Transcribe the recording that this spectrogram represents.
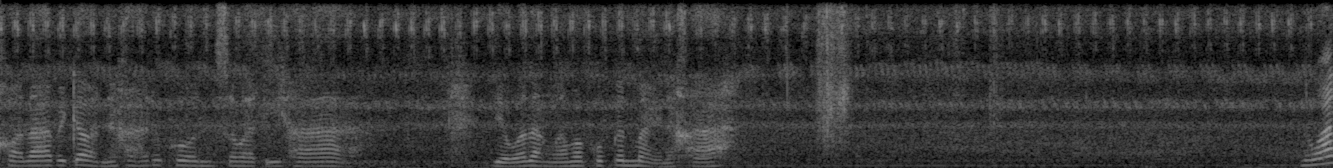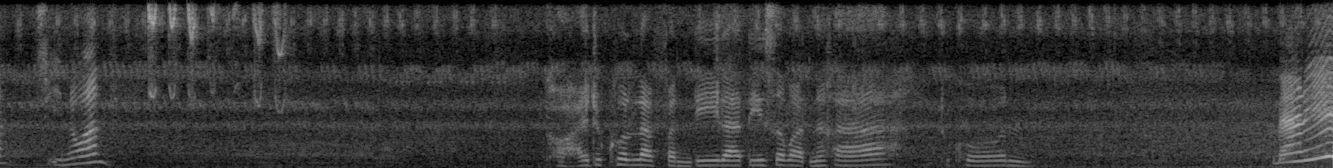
ขอลาไปก่อนนะคะทุกคน สวัสดีค่ะ เดี๋ยววันหลังเรามาพบกันใหม่นะคะนวลสีนวลขอให้ทุกคนหลับฝันดีราตรีสวัสดิ์นะคะ ทุกคน แม่นี่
